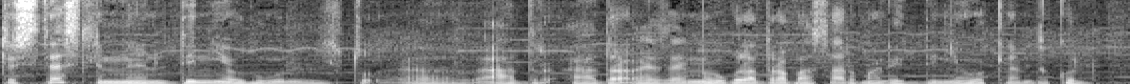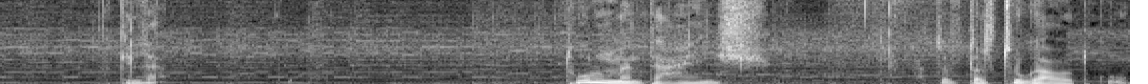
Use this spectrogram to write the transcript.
تستسلم من الدنيا وتقول آه، زي ما بقول أضربها صارمة للدنيا والكلام ده كله. لكن لا. طول ما أنت عايش هتفضل توجع وتقوم.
